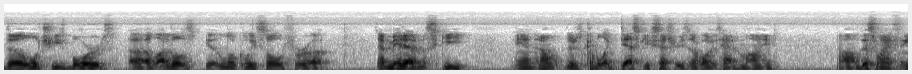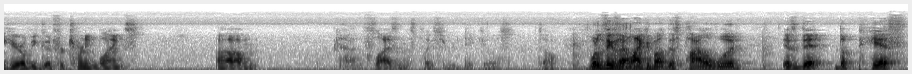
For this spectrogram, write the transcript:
the little cheese boards. Uh, a lot of those uh, locally sold for uh, that made out of mesquite, and then I'll, there's a couple like desk accessories that I've always had in mind. Um, this one I think here will be good for turning blanks. Um, ah, the flies in this place are ridiculous. So one of the things I like about this pile of wood is that the pith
